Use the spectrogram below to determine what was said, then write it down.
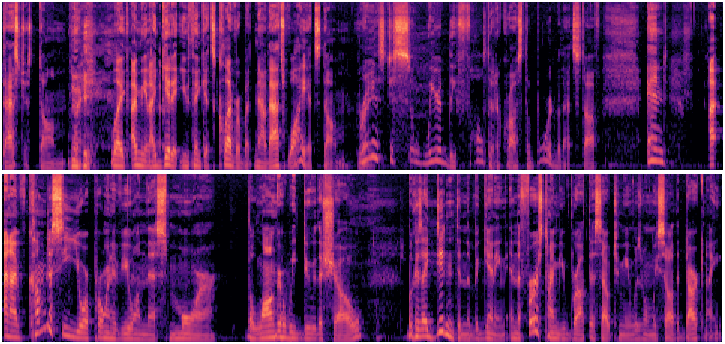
that's just dumb. like, I mean, I get it. You think it's clever, but now that's why it's dumb. Right. It's just so weirdly faulted across the board with that stuff. And I, and I've come to see your point of view on this more the longer we do the show because I didn't in the beginning. And the first time you brought this out to me was when we saw The Dark Knight.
